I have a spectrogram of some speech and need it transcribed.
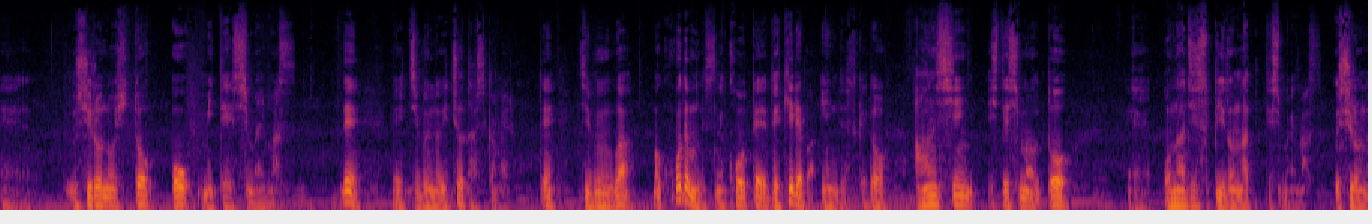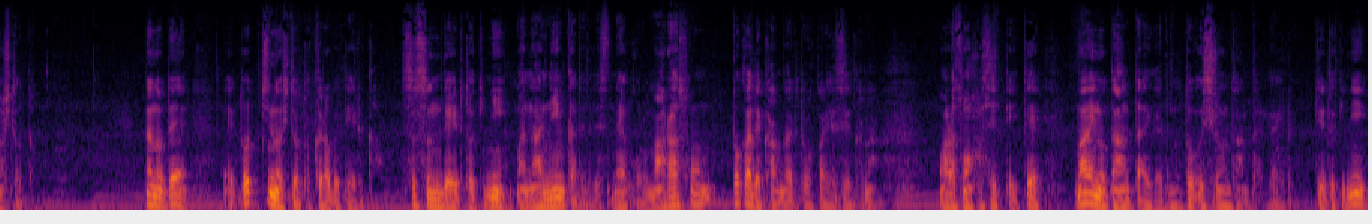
えー、後ろの人を見てしまいます。で、えー、自分の位置を確かめる。で自分は、まあ、ここでもですね肯定できればいいんですけど安心してしまうとえー、同じスピードになってしまいます。後ろの人と。なので、えー、どっちの人と比べているか進んでいる時に、まあ、何人かでですねこれマラソンとかで考えると分かりやすいかな。マラソン走っていて前の団体がいるのと後ろの団体がいるっていう時に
